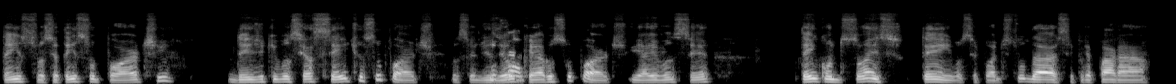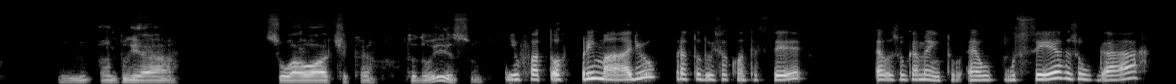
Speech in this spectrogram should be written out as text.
Tem, você tem suporte, desde que você aceite o suporte. Você diz, Exato. eu quero suporte. E aí você tem condições? Tem. Você pode estudar, se preparar, hum, ampliar sua ótica, tudo isso. E o fator primário para tudo isso acontecer é o julgamento, é o, o ser julgar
